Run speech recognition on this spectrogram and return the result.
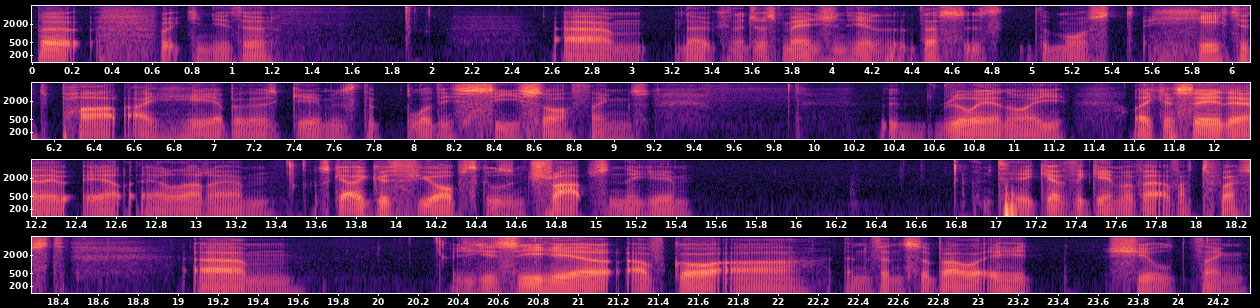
but what can you do? Um, now, can I just mention here that this is the most hated part I hate about this game is the bloody seesaw things. They really annoy you. Like I said earlier, um, it's got a good few obstacles and traps in the game to give the game a bit of a twist. Um, as you can see here, I've got a invincibility shield thing.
